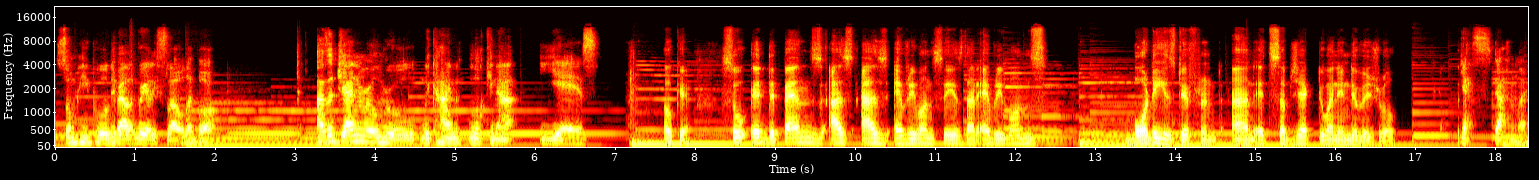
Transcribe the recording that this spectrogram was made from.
Some people develop really slowly, but as a general rule, we're kind of looking at years. Okay. So it depends as as everyone says that everyone's body is different and it's subject to an individual. Yes, definitely.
